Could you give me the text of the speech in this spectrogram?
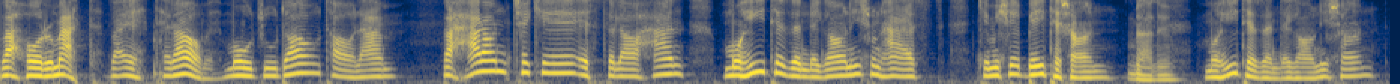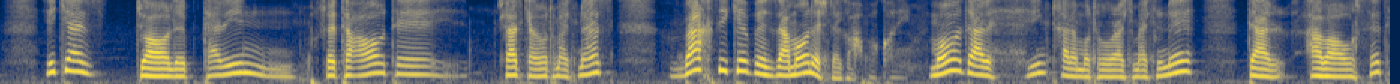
و حرمت و احترام موجودات عالم و هر آنچه که اصطلاحا محیط زندگانیشون هست که میشه بیتشان. بله. محیط زندگانیشان یکی از جالبترین قطعات شاید کلمات مکنونه است وقتی که به زمانش نگاه بکنیم. ما در این کلمات مبارک مکنونه در عواسط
